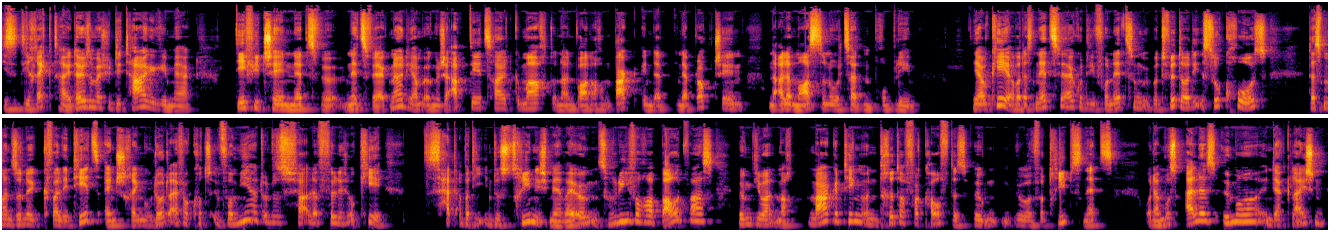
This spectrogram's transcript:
diese Direktheit. Da habe ich zum Beispiel die Tage gemerkt, DeFi-Chain-Netzwerk, Netzwerk, ne? die haben irgendwelche Updates halt gemacht und dann war noch ein Bug in der, in der Blockchain und alle Masternodes hatten ein Problem. Ja, okay, aber das Netzwerk oder die Vernetzung über Twitter, die ist so groß, dass man so eine Qualitätseinschränkung dort einfach kurz informiert und das ist für alle völlig okay. Das hat aber die Industrie nicht mehr, weil irgendein Zulieferer baut was, irgendjemand macht Marketing und ein Dritter verkauft das über ein Vertriebsnetz und da muss alles immer in der gleichen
